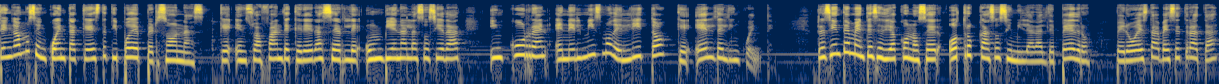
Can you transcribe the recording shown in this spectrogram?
Tengamos en cuenta que este tipo de personas, que en su afán de querer hacerle un bien a la sociedad, incurren en el mismo delito que el delincuente. Recientemente se dio a conocer otro caso similar al de Pedro, pero esta vez se trata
